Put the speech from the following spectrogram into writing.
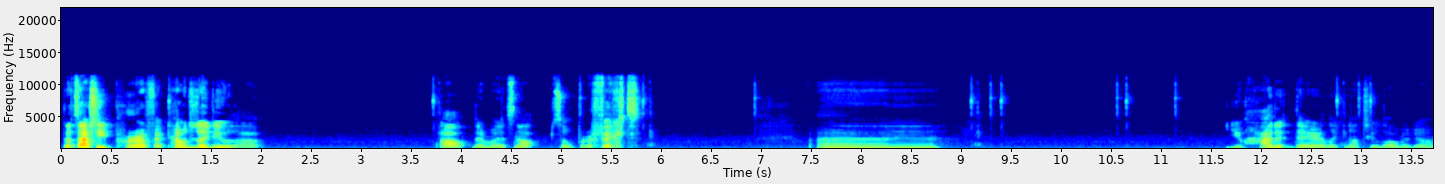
That's actually perfect. How did I do that? Oh, never mind. It's not so perfect. Uh, you had it there like not too long ago.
